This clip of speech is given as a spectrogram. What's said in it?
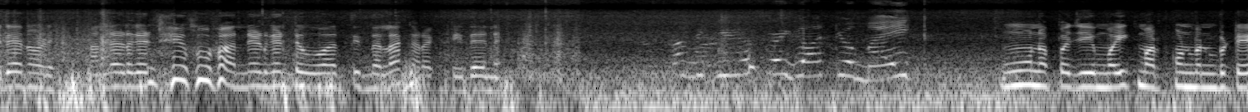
ಇದೆ ನೋಡಿ. ಹನ್ನೆರಡು ಗಂಟೆ ಹೂವು, ಹನ್ನೆರಡು ಗಂಟೆ ಹೂವು ಅಂತಿದ್ನಲ್ಲ ಕರೆಕ್ಟ್ ಇದೇನೆ. ಹ್ಞೂನಪ್ಪಾಜಿ ಮೈಕ್ ಮರ್ತ್ಕೊಂಡು ಬಂದ್ಬಿಟ್ಟೆ,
